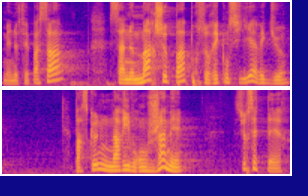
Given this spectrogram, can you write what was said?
mais ne fais pas ça, ça ne marche pas pour se réconcilier avec Dieu. Parce que nous n'arriverons jamais sur cette terre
